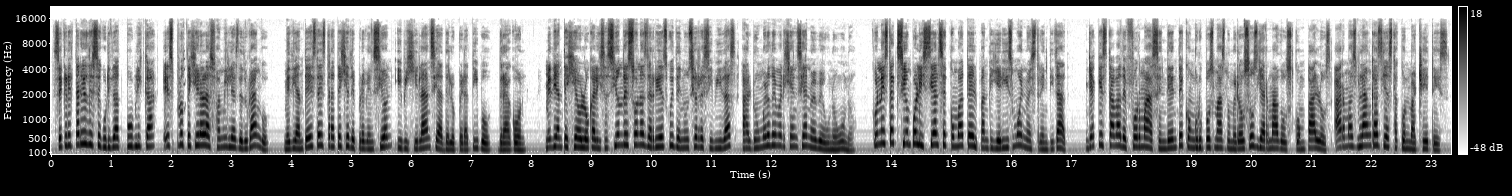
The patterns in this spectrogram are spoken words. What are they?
secretario de Seguridad Pública, es proteger a las familias de Durango mediante esta estrategia de prevención y vigilancia del operativo Dragón mediante geolocalización de zonas de riesgo y denuncias recibidas al número de emergencia 911. Con esta acción policial se combate el pandillerismo en nuestra entidad, ya que estaba de forma ascendente con grupos más numerosos y armados con palos, armas blancas y hasta con machetes.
